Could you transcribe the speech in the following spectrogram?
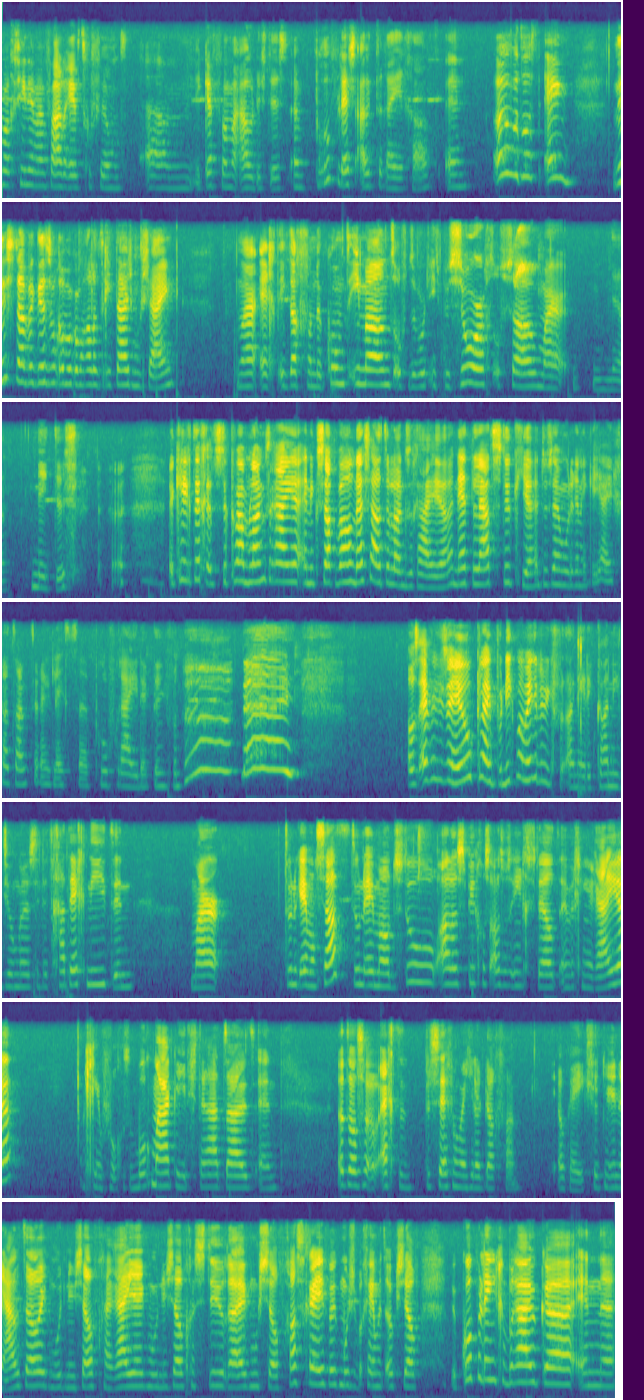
Wel gezien hebben, mijn vader heeft gefilmd. Ehm, ik heb van mijn ouders dus een proefles autorijden gehad. En oh, wat was het eng. Nu snap ik dus waarom ik om half drie thuis moest zijn. Maar echt, ik dacht van er komt iemand of er wordt iets bezorgd of zo. Maar nee, niet dus. ik kreeg tegen, dus er kwam langs rijden en ik zag wel een lesauto langs rijden. Net het laatste stukje. En toen zei moeder en ik, ja je gaat autorijles uh, proefrijden. Ik denk van, "Ah, nee. Was even een heel klein paniekmomentje. Dat ik van, oh nee, dit kan niet jongens. Dit gaat echt niet. En, maar toen ik eenmaal zat, toen eenmaal de stoel, alle spiegels, alles was ingesteld en we gingen rijden. We gingen vervolgens een bocht maken, hier de straat uit. En dat was echt het besefmomentje dat ik dacht van, oké, ik zit nu in de auto. Ik moet nu zelf gaan rijden. Ik moet nu zelf gaan sturen. Ik moest zelf gas geven. Ik moest op een gegeven moment ook zelf de koppeling gebruiken. En... eh,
